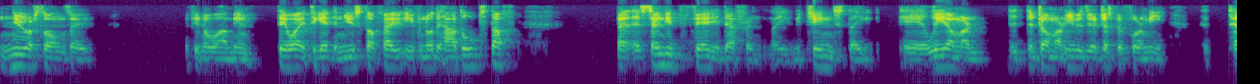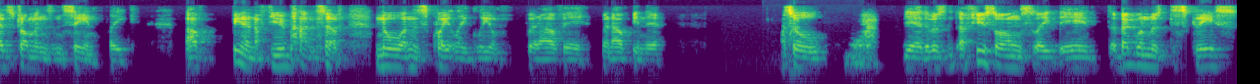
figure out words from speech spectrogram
newer songs out, if you know what I mean. They wanted to get the new stuff out, even though they had old stuff. But it sounded very different. Like we changed, like uh, Liam, or the, the drummer, he was there just before me. His drumming's insane. Like I've been in a few bands, I've, no one's quite like Liam where I've uh, when I've been there. So yeah, there was a few songs like the the big one was Disgrace.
